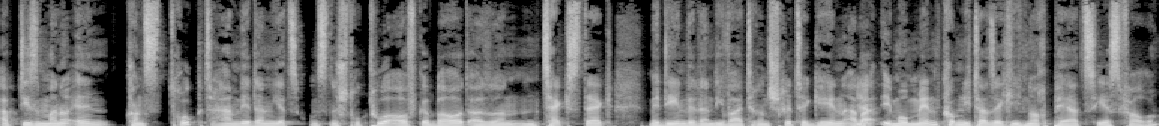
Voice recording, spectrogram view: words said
ab diesem manuellen Konstrukt haben wir dann jetzt uns eine Struktur aufgebaut, also ein Tech-Stack, mit denen wir dann die weiteren Schritte gehen. Aber Ja. im Moment kommen die tatsächlich noch per CSV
